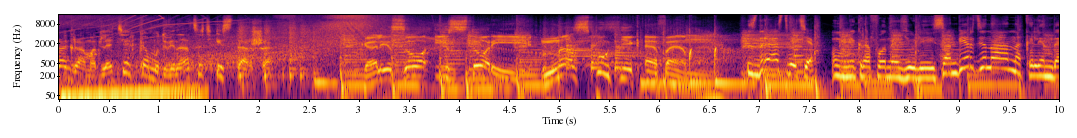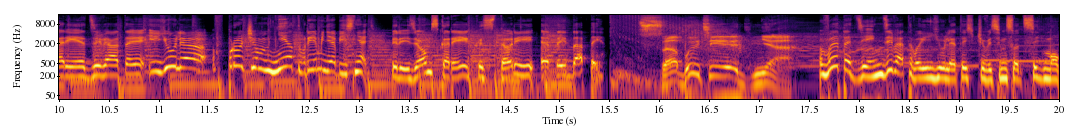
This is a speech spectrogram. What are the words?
Программа для тех, кому 12 и старше. Колесо истории на «Спутник FM. Здравствуйте! У микрофона Юлии Санбердина. На календаре 9 июля. Впрочем, нет времени объяснять. Перейдем скорее к истории этой даты. События дня. В этот день, 9 июля 1807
